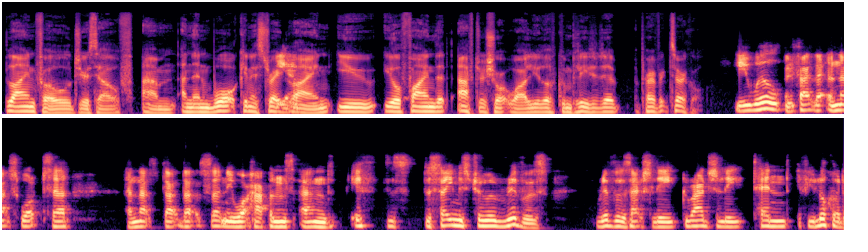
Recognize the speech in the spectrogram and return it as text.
blindfold yourself, um, and then walk in a straight yeah. line, you you'll find that after a short while you'll have completed a, a perfect circle. You will, in fact, that, and that's what, uh, and that's that, that's certainly what happens. And if this, the same is true of rivers, rivers actually gradually tend, if you look at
